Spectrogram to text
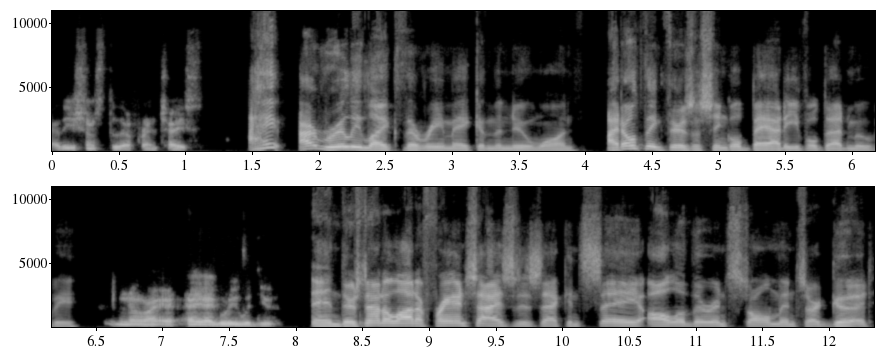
additions to the franchise. I I really like the remake and the new one. I don't think there's a single bad Evil Dead movie. No, I, I agree with you. And there's not a lot of franchises that can say all of their installments are good.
